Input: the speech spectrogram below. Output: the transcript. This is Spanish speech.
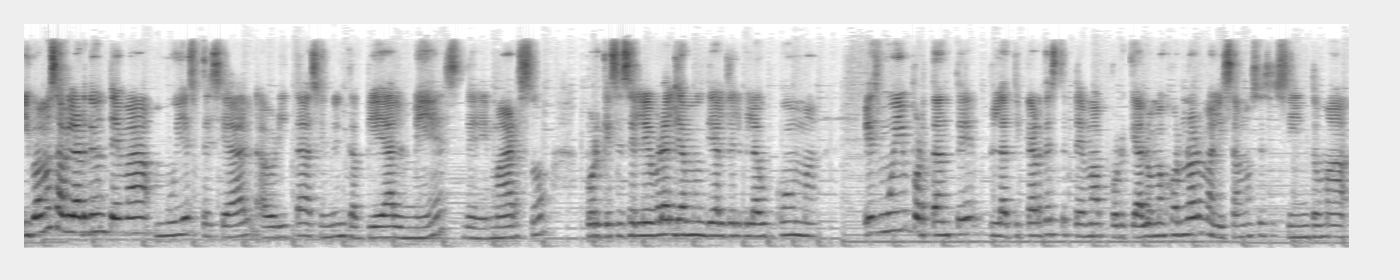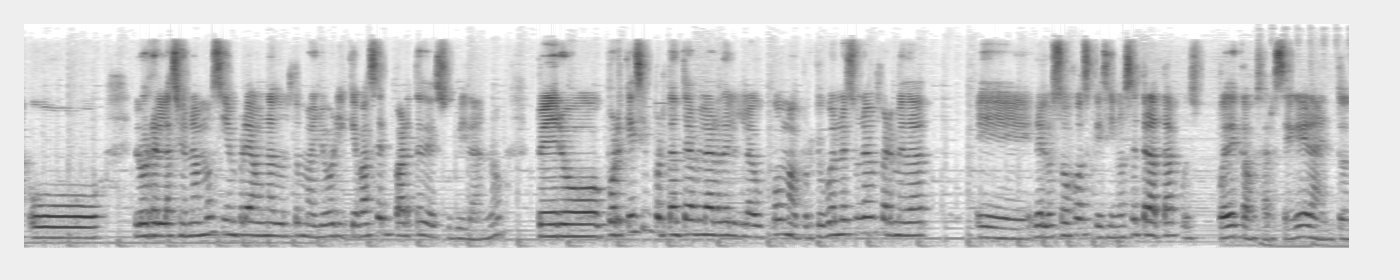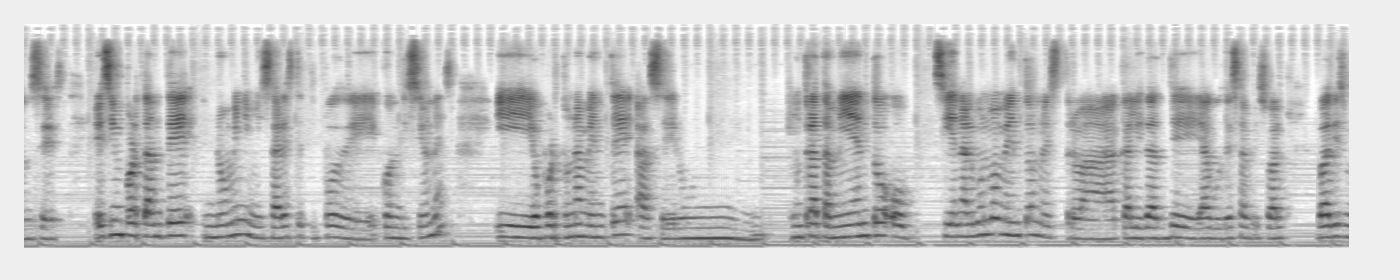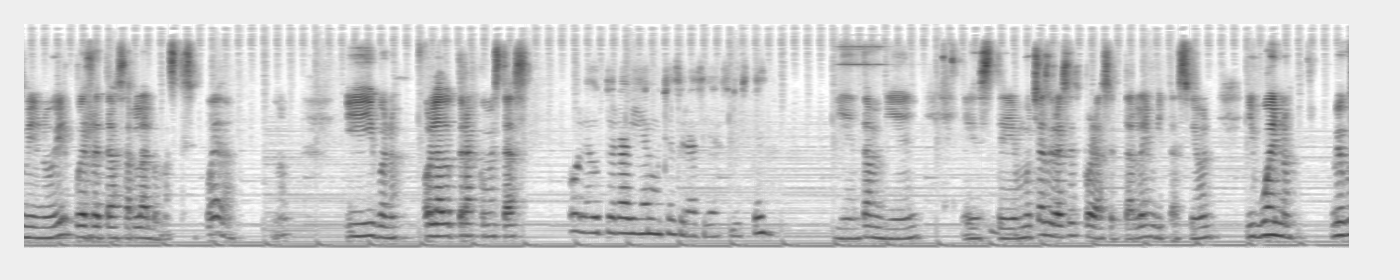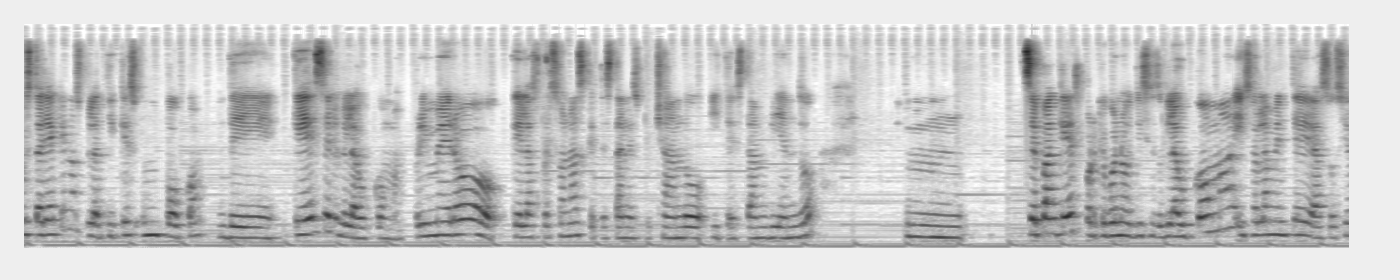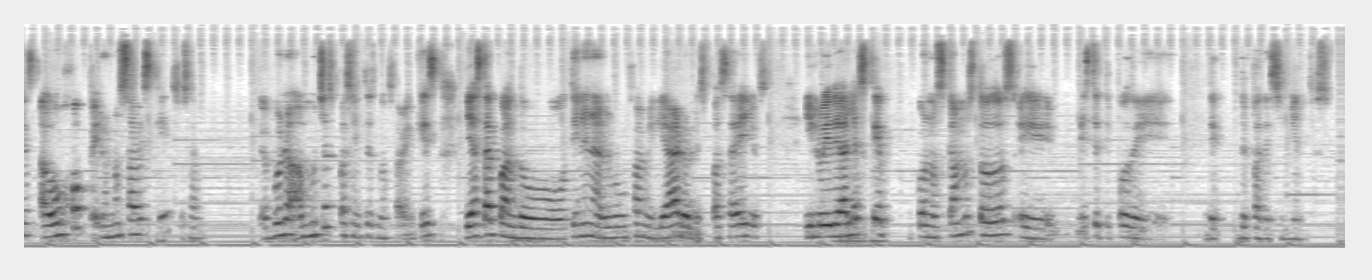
Y vamos a hablar de un tema muy especial, ahorita haciendo hincapié al mes de marzo, porque se celebra el Día Mundial del Glaucoma. Es muy importante platicar de este tema porque a lo mejor normalizamos ese síntoma o lo relacionamos siempre a un adulto mayor y que va a ser parte de su vida, ¿no? Pero ¿por qué es importante hablar del glaucoma? Porque bueno, es una enfermedad eh, de los ojos que si no se trata, pues puede causar ceguera. Entonces es importante no minimizar este tipo de condiciones y oportunamente hacer un, un tratamiento o si en algún momento nuestra calidad de agudeza visual va a disminuir, pues retrasarla lo más que se pueda. ¿no? Y bueno, hola doctora, ¿cómo estás? Hola doctora, bien, muchas gracias. ¿Y usted? Bien, también. Este, muchas gracias por aceptar la invitación. Y bueno, me gustaría que nos platiques un poco de qué es el glaucoma. Primero, que las personas que te están escuchando y te están viendo mmm, sepan qué es, porque bueno, dices glaucoma y solamente asocias a ojo, pero no sabes qué es. O sea, bueno, a muchos pacientes no saben qué es, ya hasta cuando tienen algún familiar o les pasa a ellos. Y lo ideal es que conozcamos todos eh, este tipo de, de, de padecimientos.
